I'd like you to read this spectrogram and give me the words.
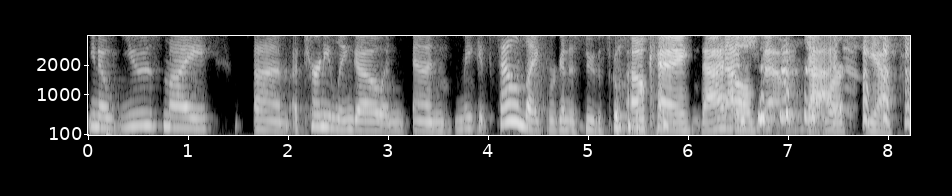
you know use my um, attorney lingo and and make it sound like we're going to sue the school. Okay, that helps. That yeah. works. Yeah. Okay.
